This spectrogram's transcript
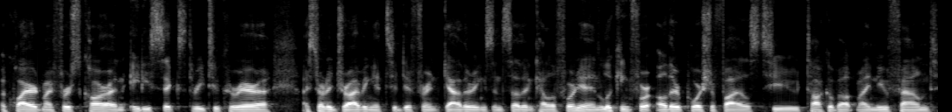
acquired my first car, an 86 32 Carrera, I started driving it to different gatherings in Southern California and looking for other Porschephiles to talk about my newfound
